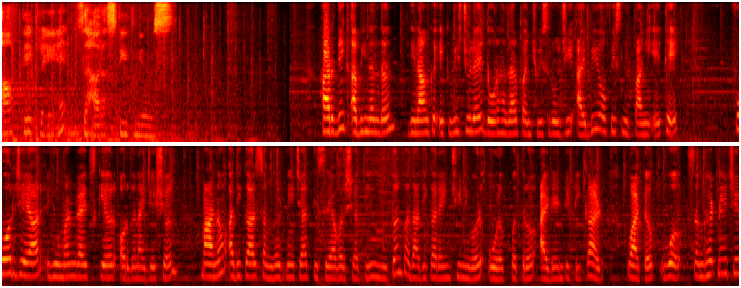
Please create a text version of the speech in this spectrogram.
आप देख रहे हैं सहारा स्पीड न्यूज। हार्दिक अभिनंदन। दिनांक एकवीस जुलै दोन हजार पंचवीस रोजी आय बी ऑफिस निपाणी येथे four J R human rights care organisation मानव अधिकार संघटनेच्या तिसऱ्या वर्षातील नूतन पदाधिकाऱ्यांची निवड ओळखपत्र आयडेंटिटी कार्ड वाटप व संघटनेचे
